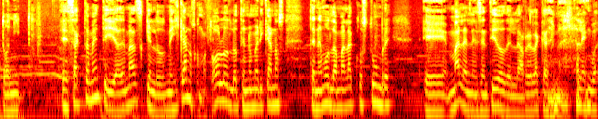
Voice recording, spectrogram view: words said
tonito. Exactamente, y además que los mexicanos, como todos los latinoamericanos, tenemos la mala costumbre, eh, mala en el sentido de la Real Academia de la Lengua,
